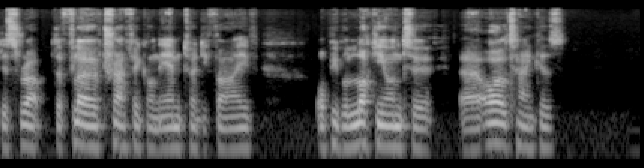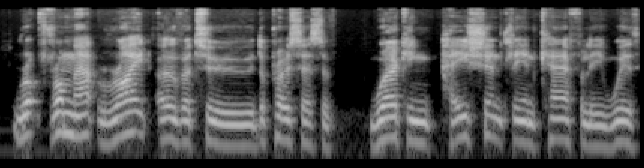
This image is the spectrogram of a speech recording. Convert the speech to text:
disrupt the flow of traffic on the M25, or people locking onto uh, oil tankers. From that, right over to the process of working patiently and carefully with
